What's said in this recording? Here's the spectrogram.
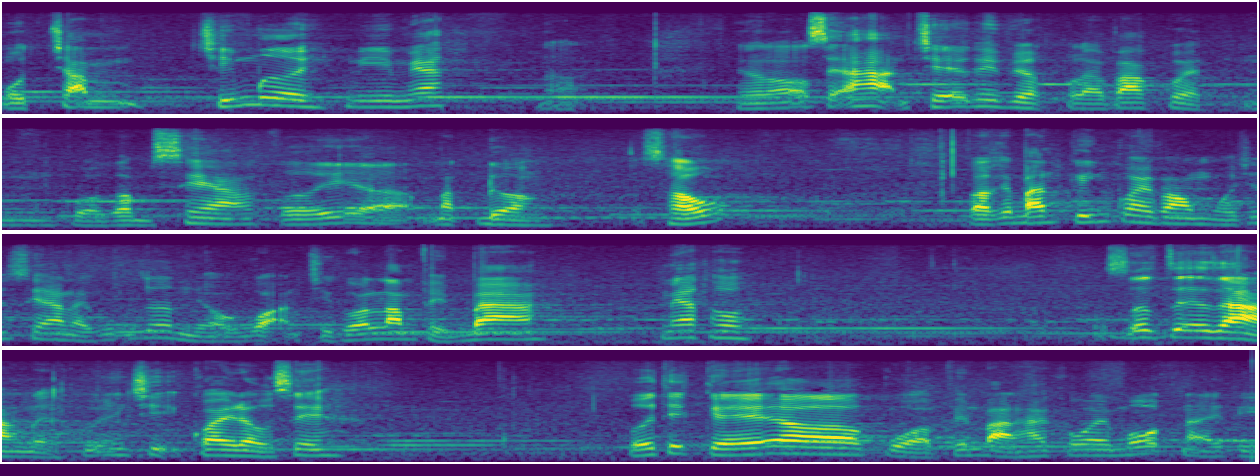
190 mm Đó. Thì nó sẽ hạn chế cái việc là va quẹt ừ, của gầm xe với ờ, mặt đường xấu. Và cái bán kính quay vòng của chiếc xe này cũng rất là nhỏ gọn chỉ có 5,3 mét thôi rất dễ dàng để quý anh chị quay đầu xe với thiết kế ờ, của phiên bản 2021 này thì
